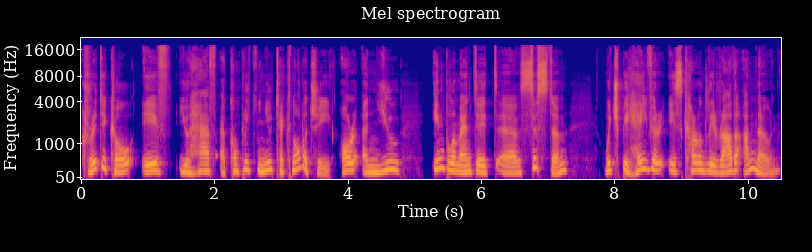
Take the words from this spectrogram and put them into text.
critical if you have a completely new technology or a new implemented uh, system which behavior is currently rather unknown.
